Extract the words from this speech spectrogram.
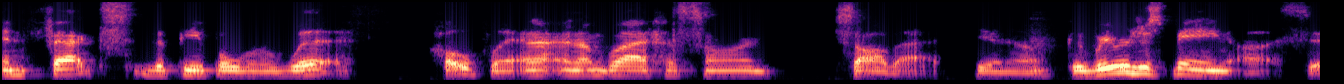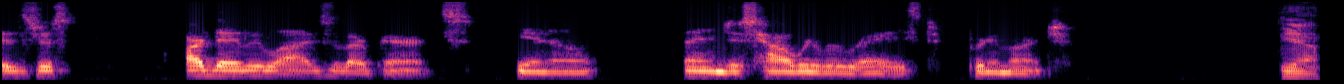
infects the people we're with hopefully. And, and i'm glad hassan saw that you know because we were just being us. It's just our daily lives with our parents you know and just how we were raised pretty much. Yeah.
